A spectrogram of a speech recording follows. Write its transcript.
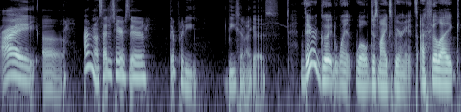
I uh I don't know, Sagittarius they're they're pretty decent, I guess. they're good when well just my experience i feel like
